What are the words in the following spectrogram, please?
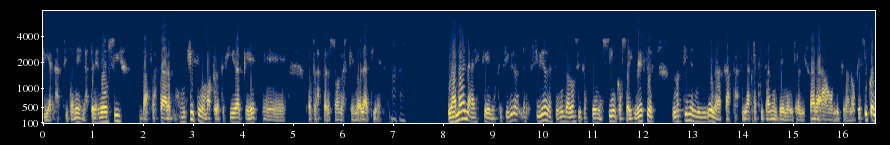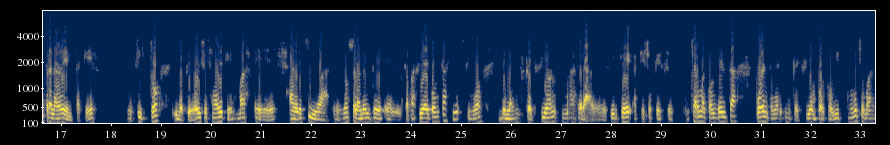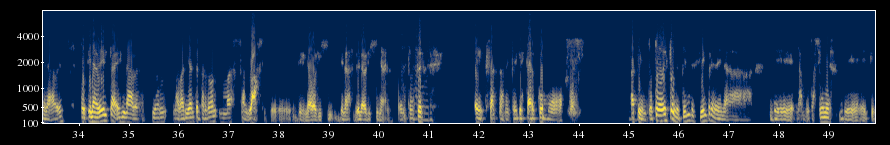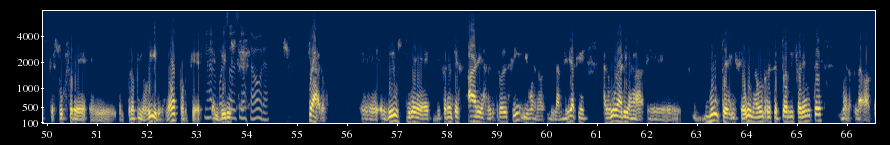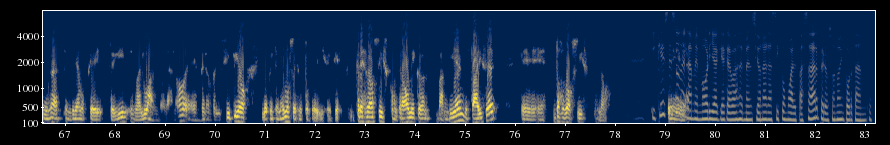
si, si tenés las tres dosis, vas a estar muchísimo más protegida que eh, otras personas que no la tienen. La mala es que los que recibieron, la segunda dosis hace unos 5 o 6 meses no tienen ninguna capacidad prácticamente de neutralizar a Omicron, lo que sí contra la Delta, que es insisto, lo que hoy se sabe que es más eh, agresiva, eh, no solamente en capacidad de contagio, sino de la infección más grave. Es decir, que aquellos que se enferman con Delta pueden tener infección por COVID mucho más grave, porque la Delta es la versión, la variante, perdón, más salvaje de, la, de, la, de la original. Entonces, exactamente, hay que estar como atento. Todo esto depende siempre de la de las mutaciones de, que, sufre el, propio virus, ¿no? Porque claro, por eso decía hasta ahora. Claro, eh, el virus tiene diferentes áreas dentro de sí y bueno, en la medida que algún área eh, mute y se una a un receptor diferente, bueno, la vacuna tendríamos que seguir evaluándola, ¿no? Eh, pero en principio lo que tenemos es esto que dije, que tres dosis contra Omicron van bien de Pfizer dos dosis no. ¿Y qué es eso de la memoria que acabas de mencionar así como al pasar, pero sonó importante?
